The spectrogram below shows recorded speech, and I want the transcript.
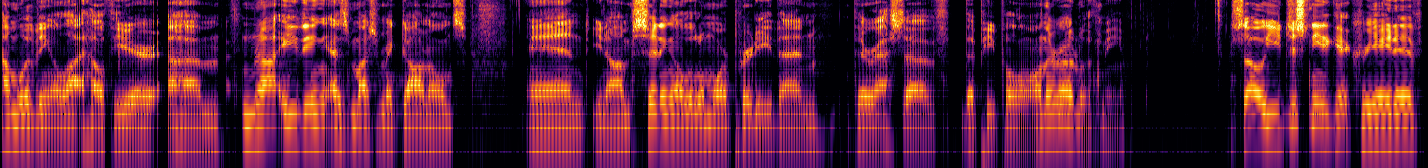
I'm living a lot healthier. Um, not eating as much McDonald's and, you know, I'm sitting a little more pretty than the rest of the people on the road with me. So you just need to get creative.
